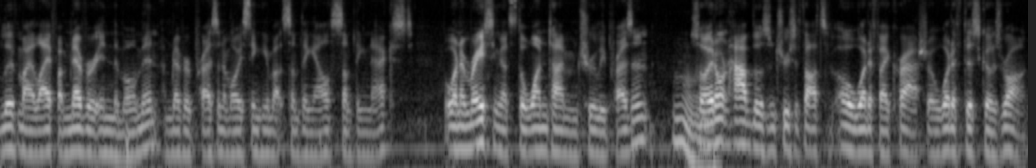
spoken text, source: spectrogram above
live my life, I'm never in the moment. I'm never present. I'm always thinking about something else, something next. But when I'm racing, that's the one time I'm truly present. So hmm. I don't have those intrusive thoughts of, oh, what if I crash? Oh, what if this goes wrong?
